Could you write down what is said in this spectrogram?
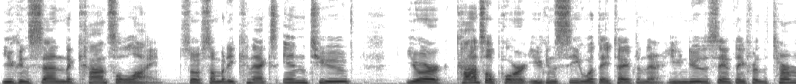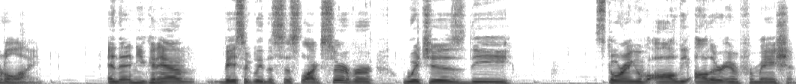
You can send the console line. So if somebody connects into your console port, you can see what they typed in there. You can do the same thing for the terminal line. And then you can have basically the syslog server, which is the storing of all the other information.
